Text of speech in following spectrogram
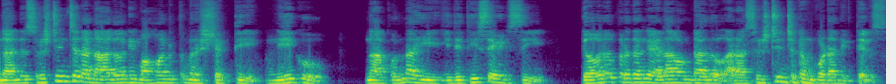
నన్ను సృష్టించిన నాలోని మహోన్నతమైన శక్తి నీకు నాకున్న ఈ ఇది తీసేసి గౌరవప్రదంగా ఎలా ఉండాలో అలా సృష్టించటం కూడా నీకు తెలుసు.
